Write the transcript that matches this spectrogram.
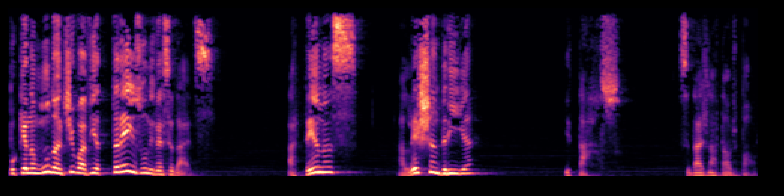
Porque no mundo antigo havia três universidades: Atenas, Alexandria e Tarso, cidade natal de Paulo.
